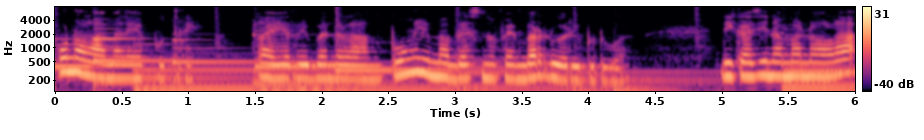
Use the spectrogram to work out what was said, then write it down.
Amalia Putri, lahir di Bandar Lampung 15 November 2002. Dikasih nama Nola,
